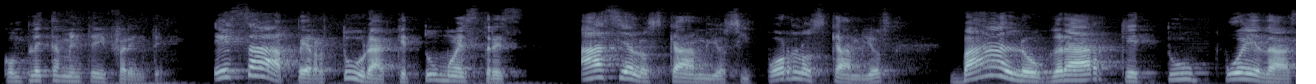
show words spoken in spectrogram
completamente diferente. Esa apertura que tú muestres hacia los cambios y por los cambios va a lograr que tú puedas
